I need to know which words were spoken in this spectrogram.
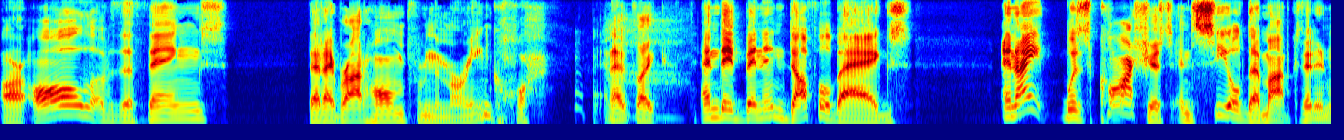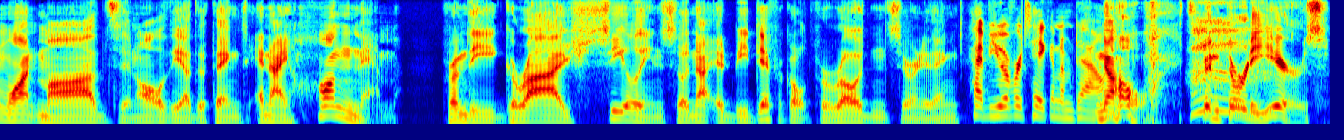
are all of the things that I brought home from the Marine Corps. And I was like, and they've been in duffel bags. And I was cautious and sealed them up because I didn't want moths and all the other things. And I hung them from the garage ceiling so not it'd be difficult for rodents or anything. Have you ever taken them down? No, it's been 30 years.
